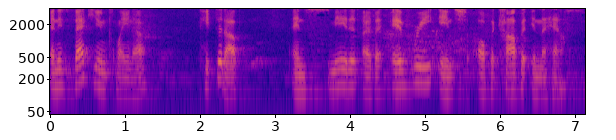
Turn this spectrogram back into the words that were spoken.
and this vacuum cleaner picked it up and smeared it over every inch of the carpet in the house.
